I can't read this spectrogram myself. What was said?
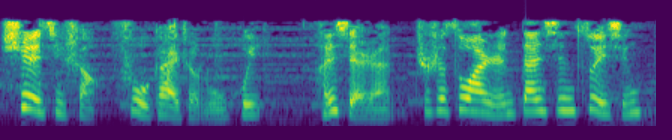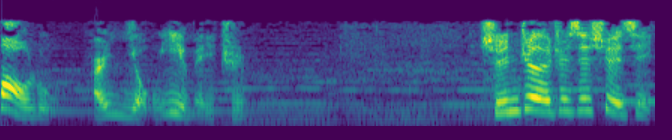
血迹上覆盖着炉灰。很显然，这是作案人担心罪行暴露而有意为之。循着这些血迹，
